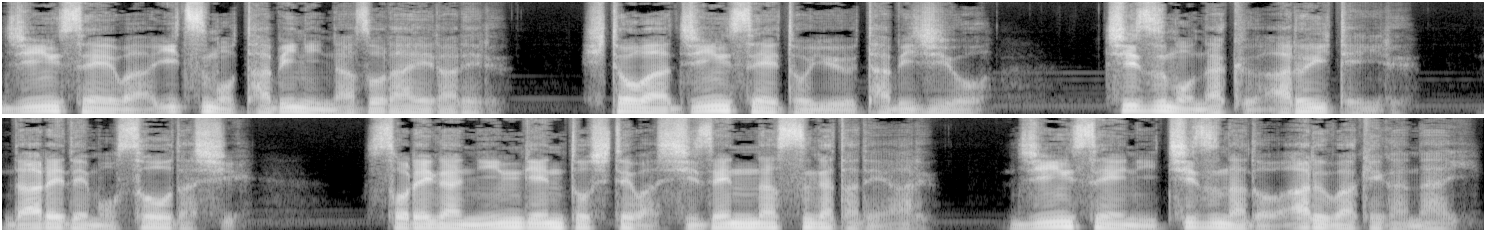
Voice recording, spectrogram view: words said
人生はいつも旅になぞらえられる。人は人生という旅路を地図もなく歩いている。誰でもそうだし、それが人間としては自然な姿である。人生に地図などあるわけがない。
